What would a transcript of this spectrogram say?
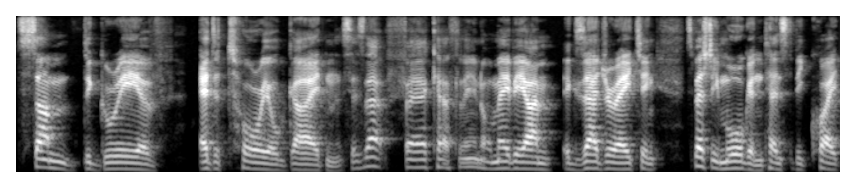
some degree of editorial guidance. Is that fair, Kathleen? Or maybe I'm exaggerating, especially Morgan tends to be quite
